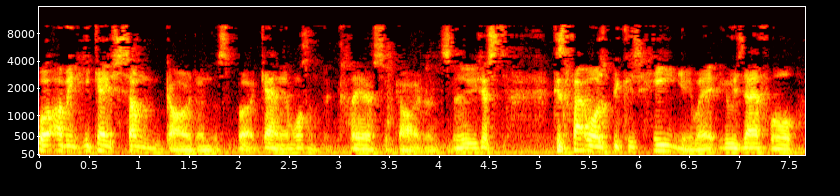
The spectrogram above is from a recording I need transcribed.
Well, I mean, he gave some guidance, but again, it wasn't the clearest of guidance. So he just because the fact was because he knew it, he was therefore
